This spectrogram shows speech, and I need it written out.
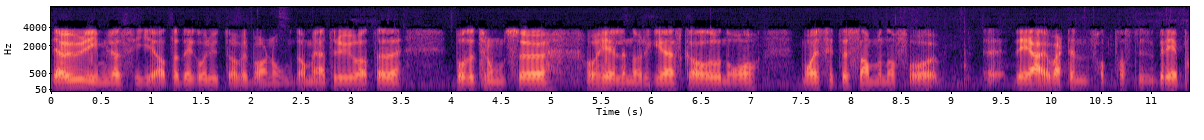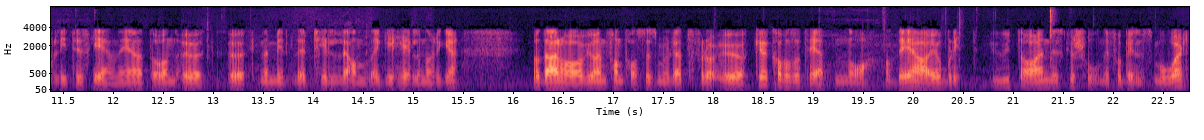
det er jo urimelig å si at det går utover barn og ungdom. Jeg tror jo at eh, både Tromsø og hele Norge skal nå må sitte sammen og få eh, Det har jo vært en fantastisk bred politisk enighet og en øk, økende midler til anlegg i hele Norge. Og Der har vi jo en fantastisk mulighet for å øke kapasiteten nå. Og Det har jo blitt ut av en diskusjon i forbindelse med OL.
